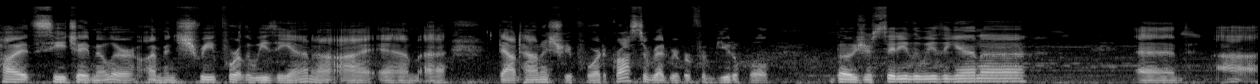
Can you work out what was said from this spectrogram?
Hi, it's CJ Miller. I'm in Shreveport, Louisiana. I am uh, downtown in Shreveport, across the Red River from beautiful Bossier City, Louisiana. And uh,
